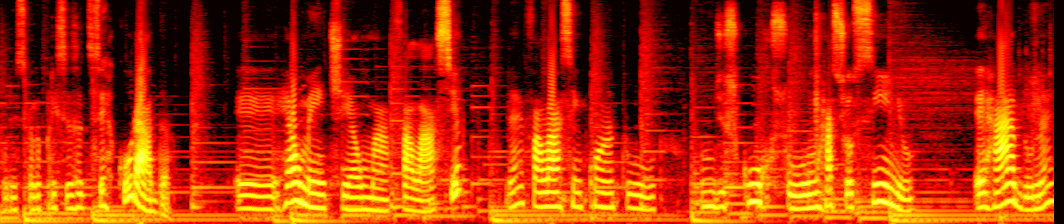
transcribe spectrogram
por isso que ela precisa de ser curada. É, realmente é uma falácia, né? falácia enquanto um discurso um raciocínio errado, né?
